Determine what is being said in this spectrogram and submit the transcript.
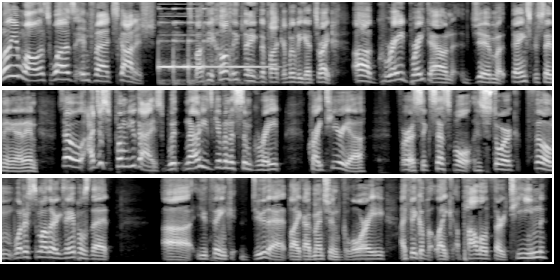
William Wallace was in fact Scottish. It's about the only thing the fucking movie gets right. Uh, great breakdown, Jim. Thanks for sending that in. So I just from you guys with now he's given us some great criteria for a successful historic film. What are some other examples that uh, you think do that? Like I mentioned, Glory. I think of like Apollo thirteen.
